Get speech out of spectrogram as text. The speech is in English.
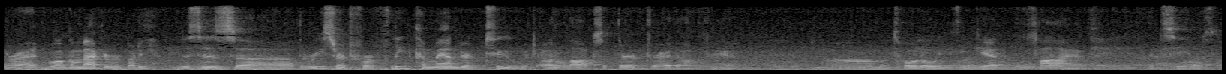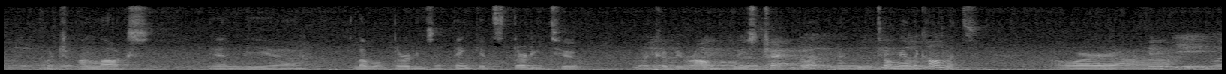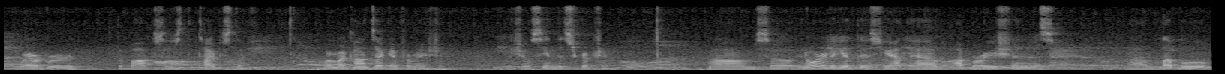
Alright, welcome back everybody. This is uh, the research for Fleet Commander 2, which unlocks a third dry dock for you. Um, a total you can get five, it seems, which unlocks in the uh, level 30s. I think it's 32, but I could be wrong. Please check that and tell me in the comments. Or uh, wherever the box is, the type of stuff. Or my contact information which you'll see in the description. Um, so in order to get this, you have to have operations uh, level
